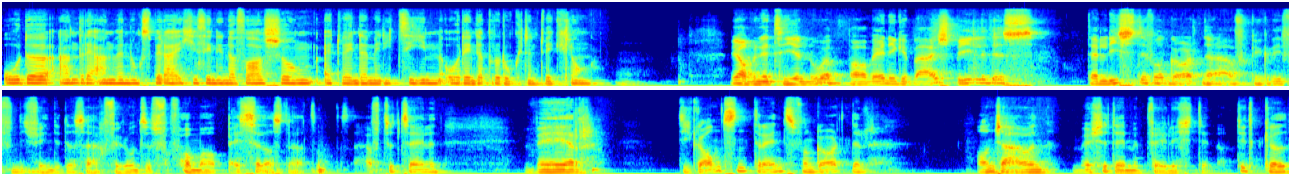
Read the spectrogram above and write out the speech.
oder andere Anwendungsbereiche sind in der Forschung, etwa in der Medizin oder in der Produktentwicklung. Wir haben jetzt hier nur ein paar wenige Beispiele des, der Liste von Gartner aufgegriffen. Ich finde das auch für unser Format besser, als das aufzuzählen. Wer die ganzen Trends von Gartner anschauen möchte, dem empfehle ich den Artikel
